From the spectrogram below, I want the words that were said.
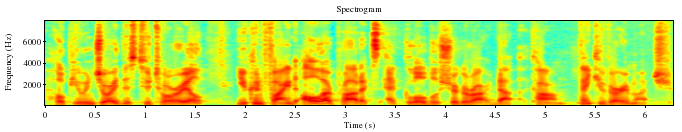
I hope you enjoyed this tutorial. You can find all our products at globalsugarart.com. Thank you very much.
